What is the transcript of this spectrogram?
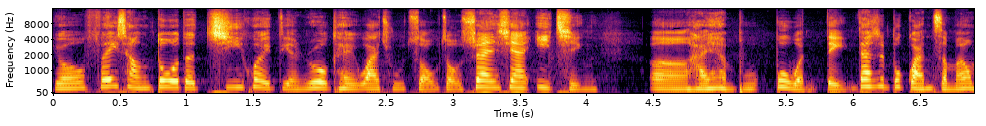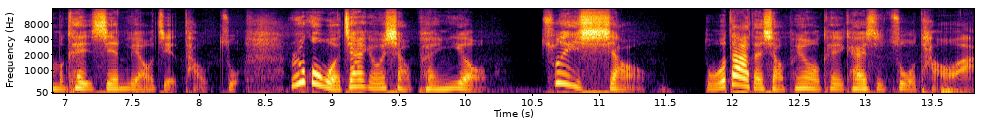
有非常多的机会点，如果可以外出走走。虽然现在疫情呃还很不不稳定，但是不管怎么样，我们可以先了解陶作。如果我家有小朋友，最小多大的小朋友可以开始做陶啊？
